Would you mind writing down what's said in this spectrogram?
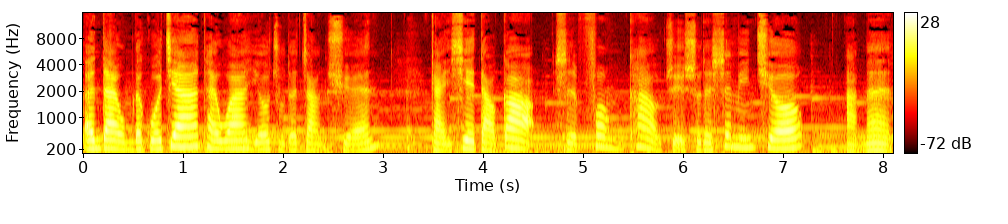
恩待我们的国家台湾有主的掌权。感谢祷告是奉靠主耶的圣名求，阿门。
